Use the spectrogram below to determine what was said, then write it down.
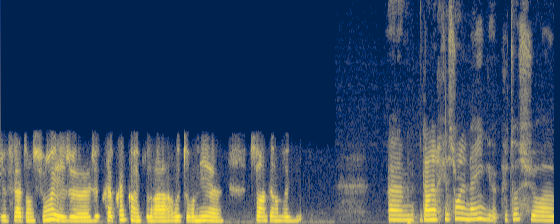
Je fais attention et je, je serai prête quand il faudra retourner euh, sur un terrain de rugby. Euh, dernière question, Anaïg, plutôt sur euh,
